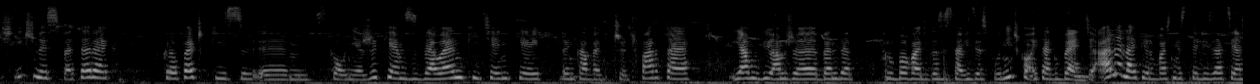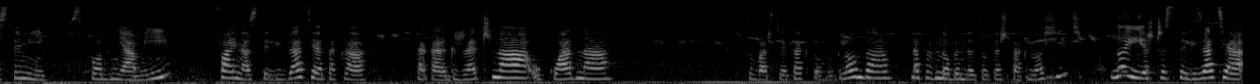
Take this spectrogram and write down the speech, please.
śliczny sweterek w kropeczki z, ym, z kołnierzykiem, z wełenki cienkiej, rękawek 3 czwarte. Ja mówiłam, że będę próbować go zestawić ze spódniczką i tak będzie, ale najpierw właśnie stylizacja z tymi spodniami. Fajna stylizacja, taka, taka grzeczna, układna. Zobaczcie, tak to wygląda. Na pewno będę to też tak nosić. No i jeszcze stylizacja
